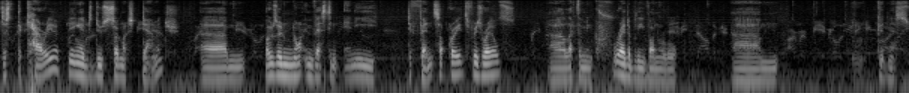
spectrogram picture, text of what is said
just the carrier being able to do so much damage, um, Bozo not investing any defense upgrades for his rails, uh, left them incredibly vulnerable. Um, goodness.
